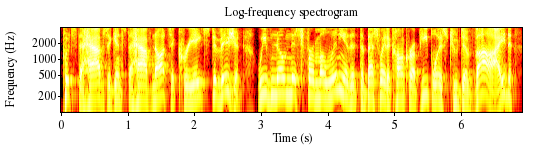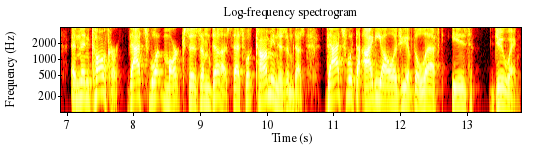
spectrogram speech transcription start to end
puts the haves against the have-nots. It creates division. We've known this for millennia that the best way to conquer a people is to divide and then conquer. That's what Marxism does. That's what communism does. That's what the ideology of the left is doing.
